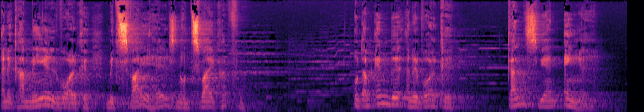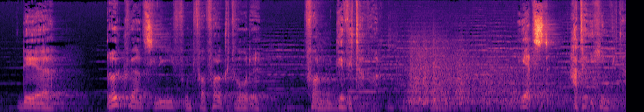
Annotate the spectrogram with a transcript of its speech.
eine Kamelwolke mit zwei Hälsen und zwei Köpfen und am Ende eine Wolke, ganz wie ein Engel, der rückwärts lief und verfolgt wurde von Gewitterwolken. Jetzt hatte ich ihn wieder.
